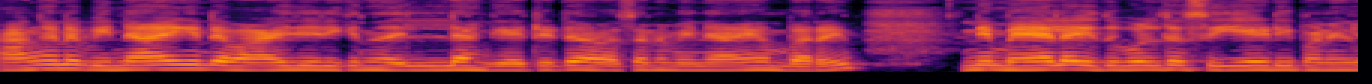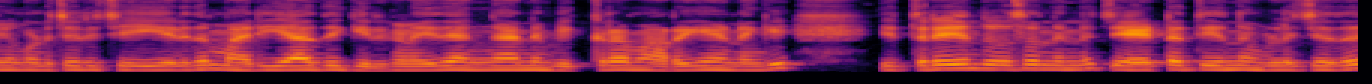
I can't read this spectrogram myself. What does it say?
അങ്ങനെ വിനായകന്റെ വായിലിരിക്കുന്നതെല്ലാം കേട്ടിട്ട് അവസാനം വിനായകൻ പറയും ഇനി മേലെ ഇതുപോലത്തെ സി ഐ ഡി പണികളും കൊടുത്തിട്ട് ചെയ്യരുത്. മര്യാദയ്ക്ക് ഇരിക്കണം. ഇതെങ്ങാനും വിക്രം അറിയണമെങ്കിൽ ഇത്രയും ദിവസം നിന്നെ ചേട്ടത്തിൽ നിന്ന് വിളിച്ചത്.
